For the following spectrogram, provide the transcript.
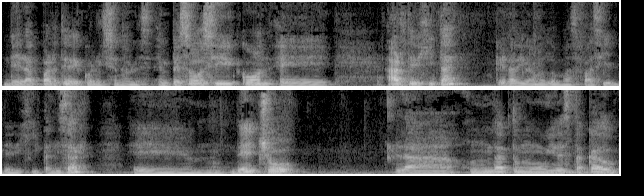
de la parte de coleccionables. Empezó así con eh, arte digital, que era digamos lo más fácil de digitalizar. Eh, de hecho, un dato muy destacado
